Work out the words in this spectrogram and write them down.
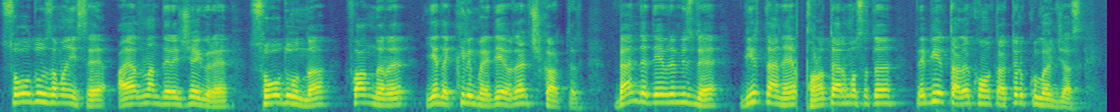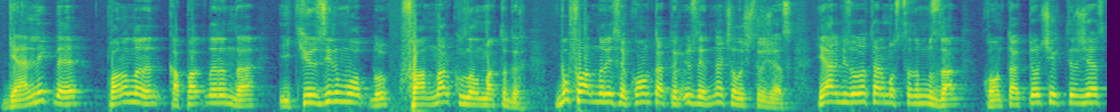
soğuduğu zaman ise ayarlanan dereceye göre soğuduğunda fanları ya da klimayı devreden çıkartır. Ben de devremizde bir tane pano termostatı ve bir tane kontaktör kullanacağız. Genellikle panoların kapaklarında 220 voltluk fanlar kullanılmaktadır. Bu fanları ise kontaktör üzerinden çalıştıracağız. Yani biz oda termostatımızdan kontaktör çektireceğiz.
